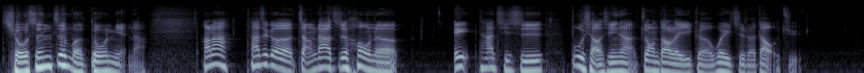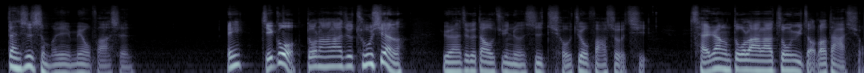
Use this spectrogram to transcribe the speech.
求生这么多年啊。好了，他这个长大之后呢，诶，他其实不小心啊撞到了一个未知的道具。但是什么也没有发生，哎，结果多拉拉就出现了。原来这个道具呢是求救发射器，才让多拉拉终于找到大熊。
